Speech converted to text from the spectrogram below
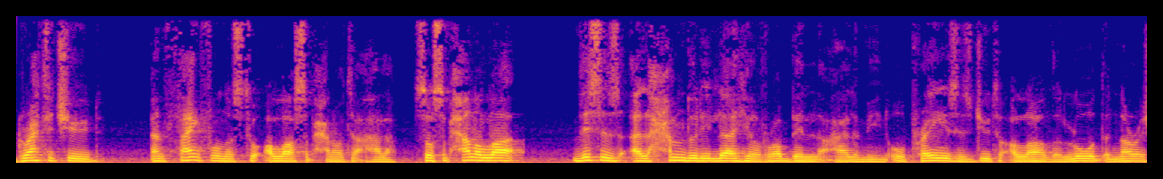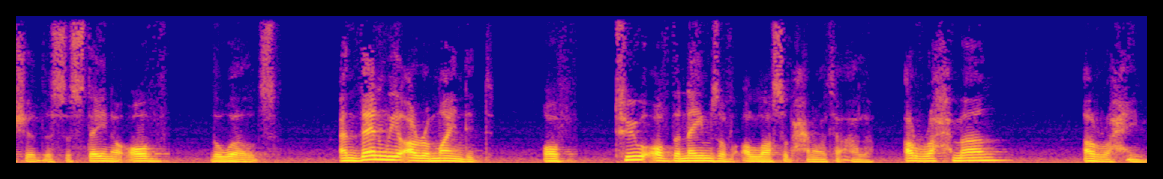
gratitude and thankfulness to Allah subhanahu wa ta'ala. So subhanallah, this is Alhamdulillahi Rabbil Alameen. All praise is due to Allah, the Lord, the nourisher, the sustainer of the worlds. And then we are reminded of two of the names of Allah subhanahu wa ta'ala. Ar-Rahman, Ar-Rahim.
